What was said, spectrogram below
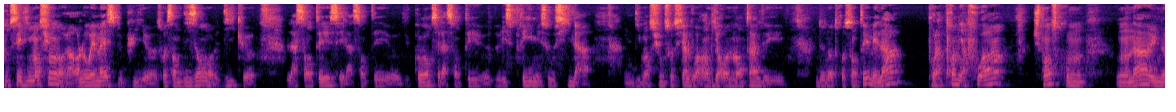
toutes ces dimensions. Alors l'OMS depuis 70 euh, ans euh, dit que la santé, c'est la santé euh, du corps, c'est la santé de l'esprit, mais c'est aussi la, une dimension sociale, voire environnementale des, de notre santé. Mais là, pour la première fois, je pense qu'on on a une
